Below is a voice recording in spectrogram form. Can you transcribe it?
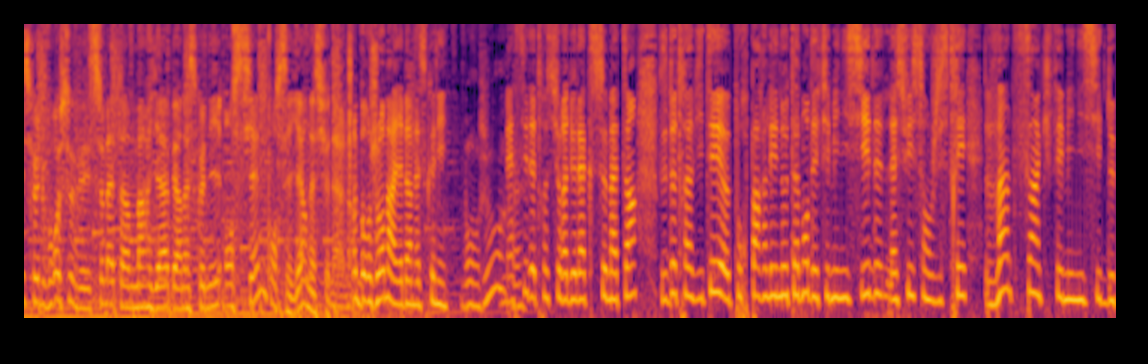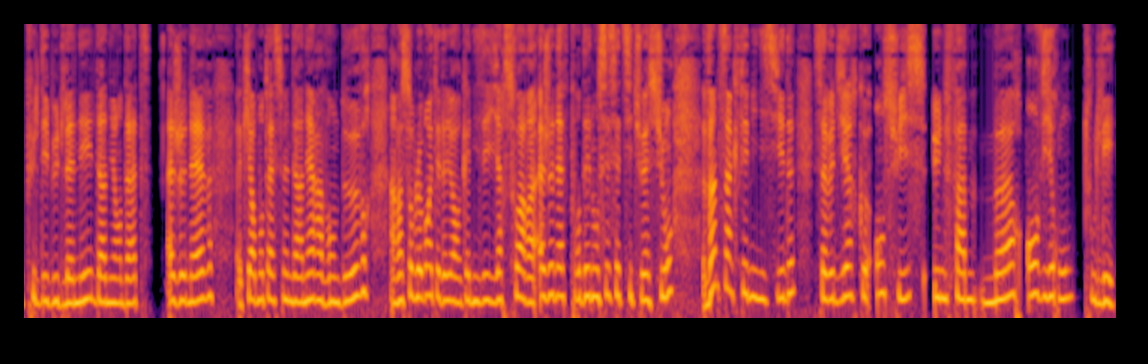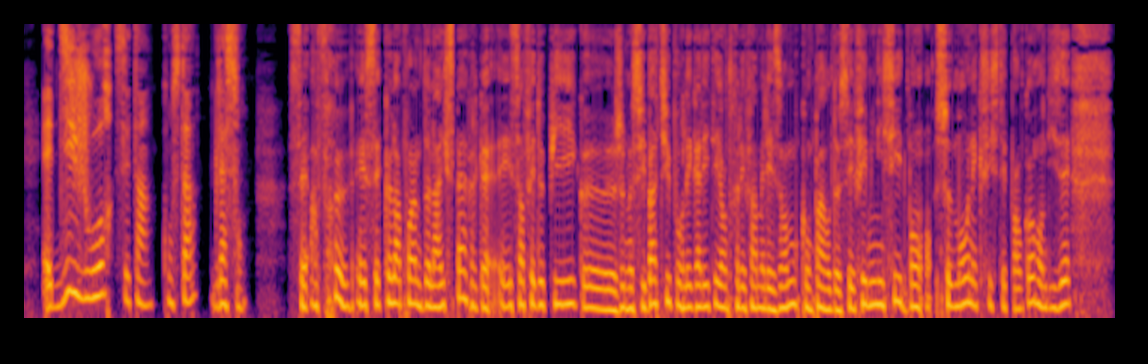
puisque vous recevez ce matin Maria Bernasconi, ancienne conseillère nationale. Bonjour Maria Bernasconi. Bonjour. Merci d'être sur Radio Lac ce matin. Vous êtes notre invitée euh, pour parler notamment des féminicides. La Suisse a enregistré 25 féminicides depuis le début de l'année. Le dernier en date à Genève, euh, qui remonte la semaine dernière à Vendœuvre. Un rassemblement était d'ailleurs organisé hier soir à Genève pour dénoncer cette situation. 25 féminicides, ça veut dire qu'en Suisse, une femme meurt environ tous les 10 jours. C'est un constat glaçant. C'est affreux et c'est que la pointe de l'iceberg. Et ça fait depuis que je me suis battue pour l'égalité entre les femmes et les hommes qu'on parle de ces féminicides. Bon, ce mot n'existait pas encore. On disait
